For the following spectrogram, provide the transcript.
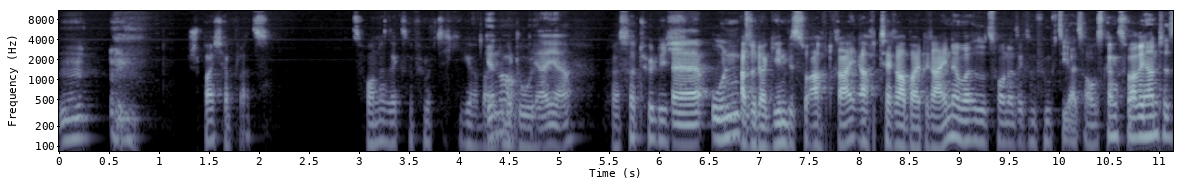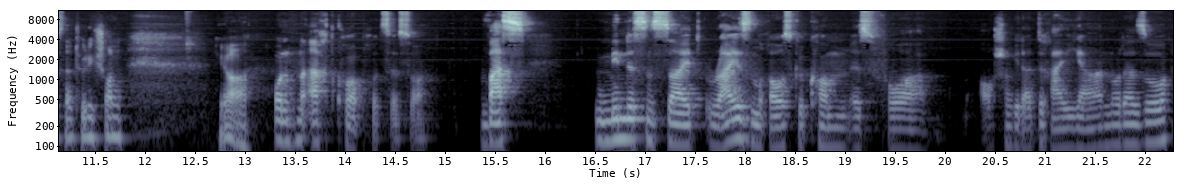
Speicherplatz. 256 GB genau, Modul. ja, ja. Das ist natürlich. Äh, und also da gehen bis zu 8, rein, 8 Terabyte rein, aber so 256 als Ausgangsvariante ist natürlich schon. Ja, und ein 8-Core-Prozessor. Was mindestens seit Ryzen rausgekommen ist, vor auch schon wieder drei Jahren oder so,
